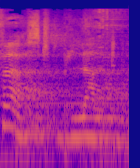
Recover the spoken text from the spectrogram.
First blood.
